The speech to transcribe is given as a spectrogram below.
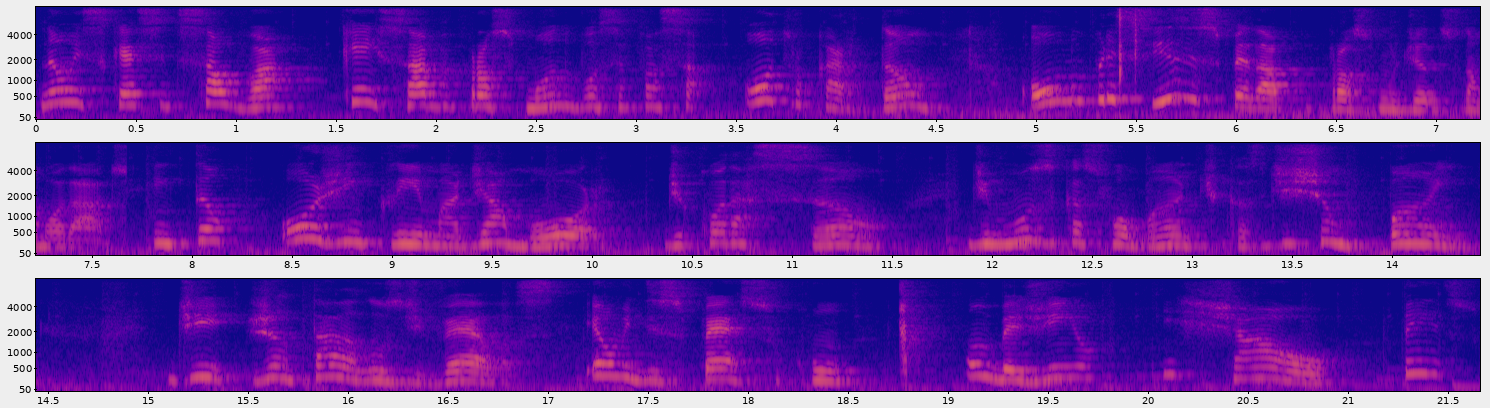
não esquece de salvar. Quem sabe o próximo ano você faça outro cartão ou não precisa esperar para o próximo dia dos namorados. Então, hoje em clima de amor, de coração, de músicas românticas, de champanhe, de jantar à luz de velas, eu me despeço com um beijinho e tchau. Beijo.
